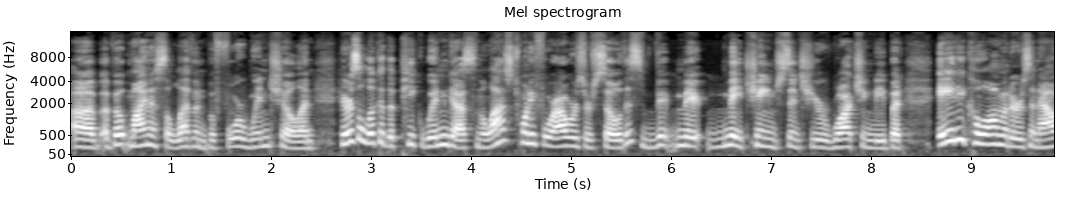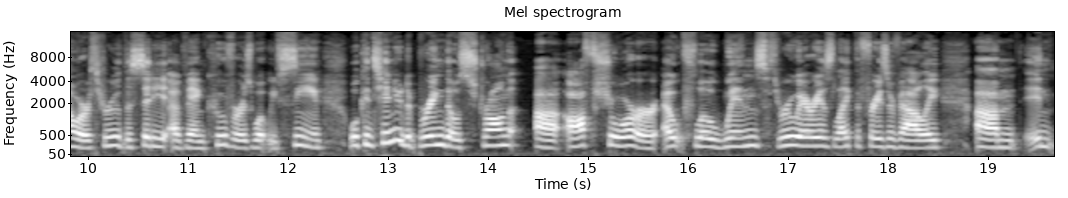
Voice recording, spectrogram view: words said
uh, about minus 11 before wind chill. And here's a look at the peak wind gusts in the last 24 hours or so. This may, may change since you're watching me, but 80 kilometers an hour through the city of Vancouver is what we've seen. We'll continue to bring those strong uh, offshore or outflow winds through areas like the Fraser Valley um, in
